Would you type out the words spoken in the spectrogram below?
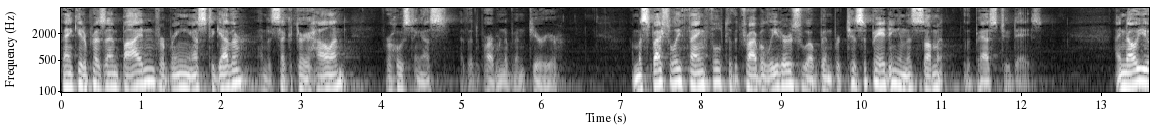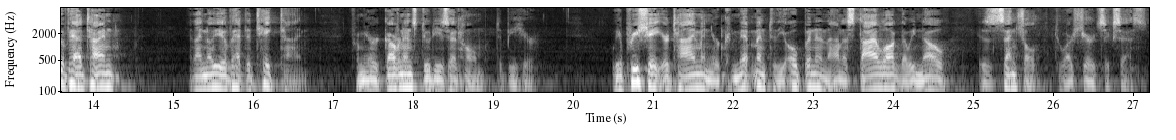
Thank you to President Biden for bringing us together and to Secretary Haaland for hosting us at the Department of Interior. I'm especially thankful to the tribal leaders who have been participating in the summit for the past two days. I know you have had time, and I know you have had to take time from your governance duties at home to be here. We appreciate your time and your commitment to the open and honest dialogue that we know is essential to our shared success.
